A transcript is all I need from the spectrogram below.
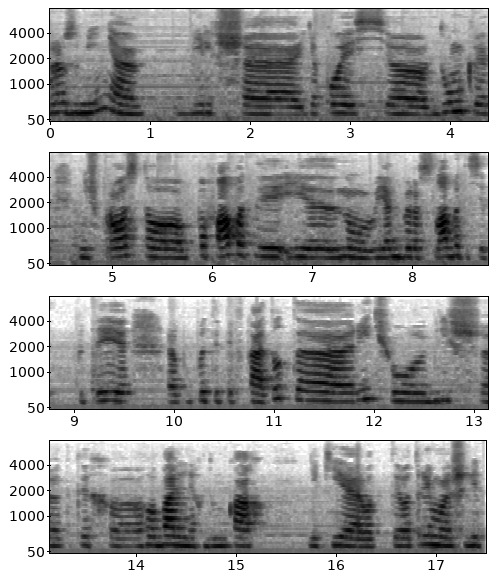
розуміння, більше якоїсь е, думки, ніж просто пофапати і ну якби розслабитися. Піти е, попити півка. Тут е, річ у більш е, таких глобальних думках, які от ти отримуєш від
